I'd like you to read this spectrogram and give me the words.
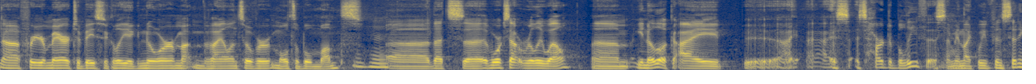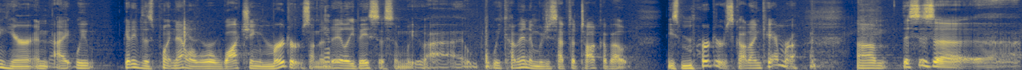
uh, for your mayor to basically ignore m- violence over multiple months. Mm-hmm. Uh, that's uh, it works out really well. Um, you know, look, I, I, I it's, it's, hard to believe this. I mean, like we've been sitting here and I we getting to this point now where we're watching murders on a yep. daily basis, and we uh, we come in and we just have to talk about these murders caught on camera. Um, this is a.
